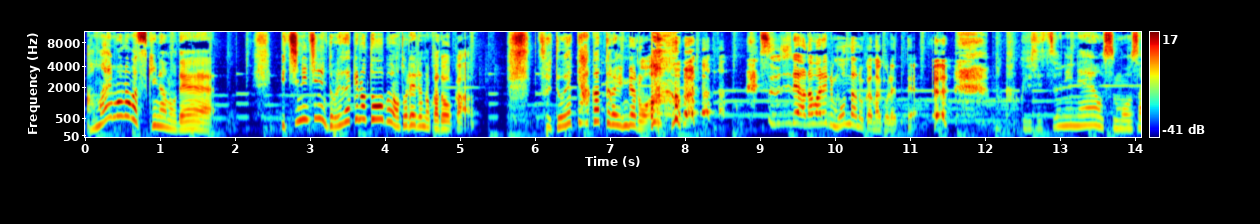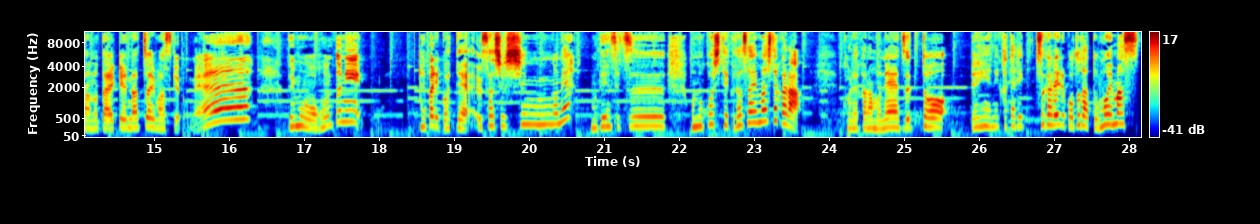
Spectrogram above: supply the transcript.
甘いものが好きなので1日にどれだけの糖分を取れるのかどうか。それどうやって測ったらいいんだろう。数字で現れるもんなのかなこれって。ま確実にねお相撲さんの体験になっちゃいますけどね。でも本当にやっぱりこうやって宇佐出身のねもう伝説を残してくださいましたからこれからもねずっと永遠に語り継がれることだと思います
